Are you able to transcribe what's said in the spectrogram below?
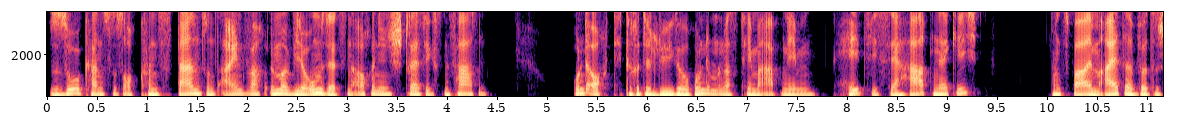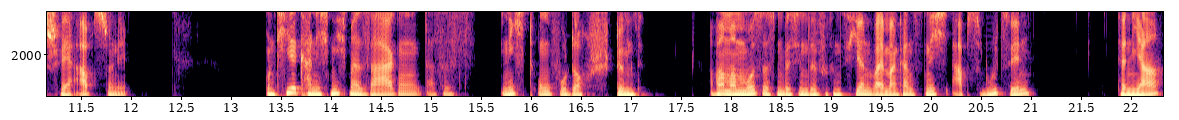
so kannst du es auch konstant und einfach immer wieder umsetzen, auch in den stressigsten Phasen. Und auch die dritte Lüge rund um das Thema Abnehmen hält sich sehr hartnäckig. Und zwar im Alter wird es schwer abzunehmen. Und hier kann ich nicht mal sagen, dass es nicht irgendwo doch stimmt. Aber man muss es ein bisschen differenzieren, weil man kann es nicht absolut sehen. Denn ja,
